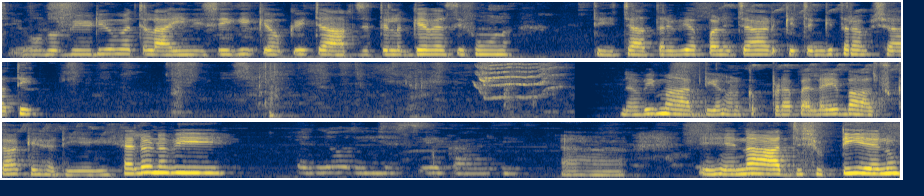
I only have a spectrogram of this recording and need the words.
ਤੇ ਉਦੋਂ ਵੀਡੀਓ ਮੈਂ ਚਲਾਈ ਨਹੀਂ ਸੀਗੀ ਕਿਉਂਕਿ ਚਾਰਜ ਤੇ ਲੱਗਿਆ ਹੋਇਆ ਸੀ ਫੋਨ ਤੇ ਚਾਦਰ ਵੀ ਆਪਾਂ ਨੇ ਝਾੜ ਕੇ ਚੰਗੀ ਤਰ੍ਹਾਂ ਵਿਛਾਤੀ। ਨਵੀ ਮਾਰਦੀ ਹੁਣ ਕੱਪੜਾ ਪਹਿਲਾਂ ਇਹ ਬਾਲ ਸੁਕਾ ਕੇ ਹਟੀ ਹੈਗੀ। ਹੈਲੋ ਨਵੀ। ਹੈਲੋ ਜੀ ਸਤਿ ਸ਼੍ਰੀ ਇਹ ਨਾ ਅੱਜ ਛੁੱਟੀ ਹੈ ਇਹਨੂੰ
